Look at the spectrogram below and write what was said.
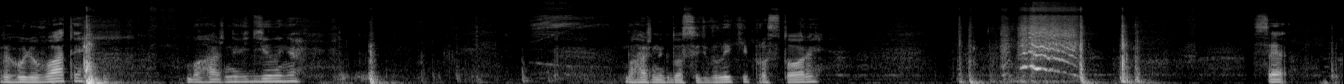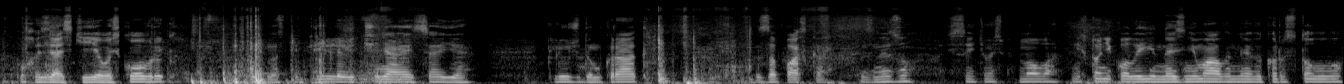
регулювати. Багажне відділення. Багажник досить великий, просторий. Все по-хазяйськи є ось коврик. У нас тут пілля відчиняється, є ключ, домкрат, запаска знизу висить ось нова. Ніхто ніколи її не знімав, не використовував.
